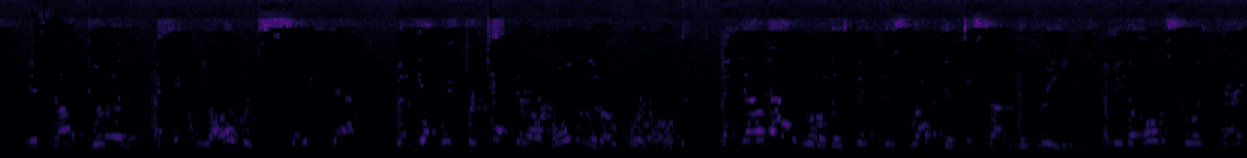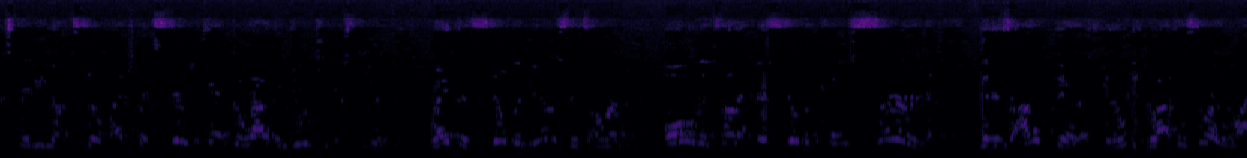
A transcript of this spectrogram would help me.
it's, it's not good. I think we all would say that. But yet we've protected our own little world. But now that world has been disrupted to some degree. I mean, the homeschooling parents, maybe not so much, but still you can't go out and do what you used to do. Right? There's still the news that's on all the time. There's still the concern that is out there. You know, you go out the store, why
